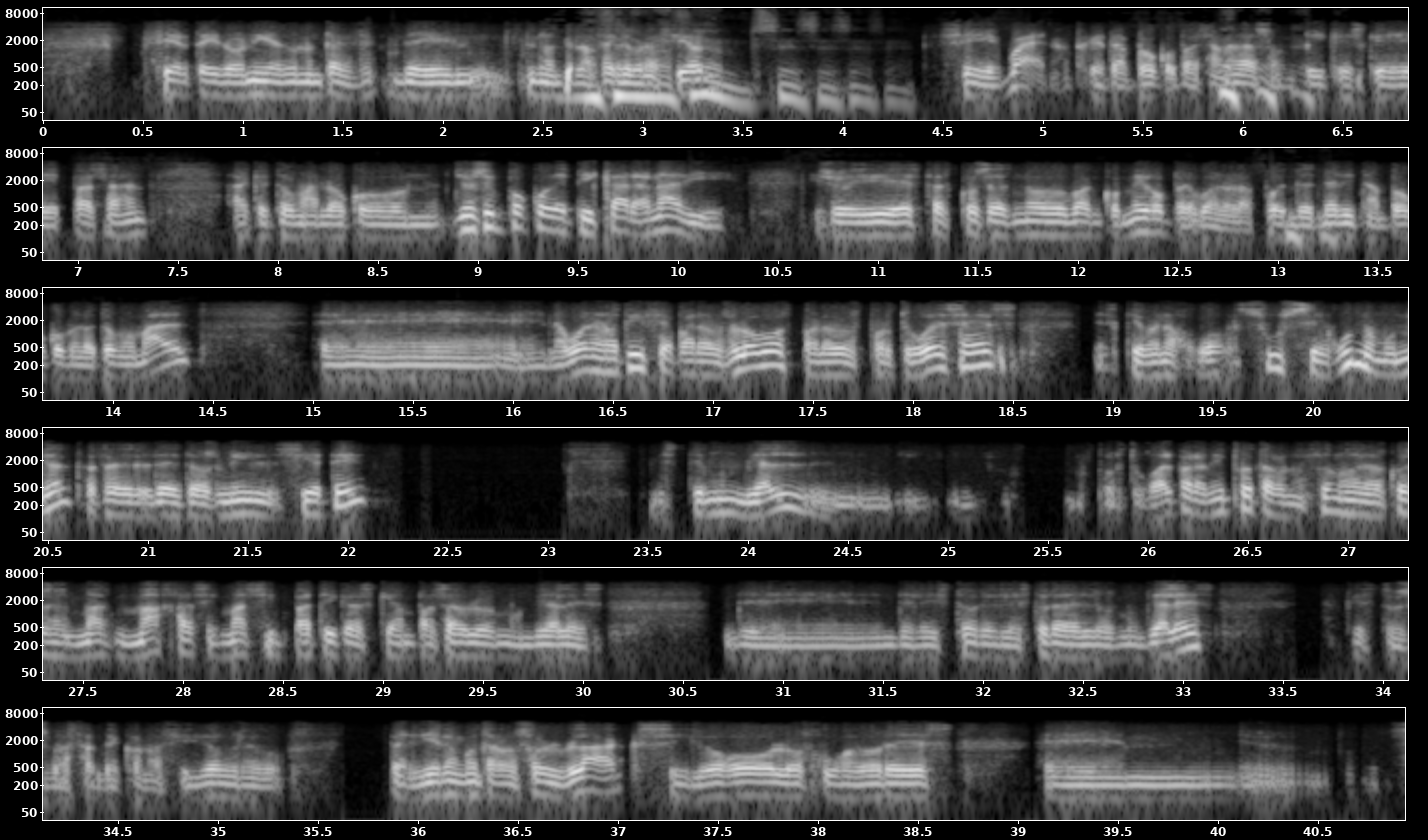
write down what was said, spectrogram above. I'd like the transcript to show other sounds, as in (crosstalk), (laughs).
cierta ironía durante, de- durante la, celebración. Sí, sí, sí, sí. Sí, bueno, que tampoco pasa nada, son (laughs) piques que pasan, hay que tomarlo con... Yo soy un poco de picar a nadie, y soy estas cosas no van conmigo, pero bueno, las puedo entender y tampoco me lo tomo mal. Eh, la buena noticia para los Lobos, para los portugueses, es que van a jugar su segundo mundial, tras el de 2007. Este mundial, Portugal para mí protagonizó una de las cosas más majas y más simpáticas que han pasado los mundiales de, la historia, la historia de los mundiales que esto es bastante conocido, pero perdieron contra los All Blacks y luego los jugadores eh,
